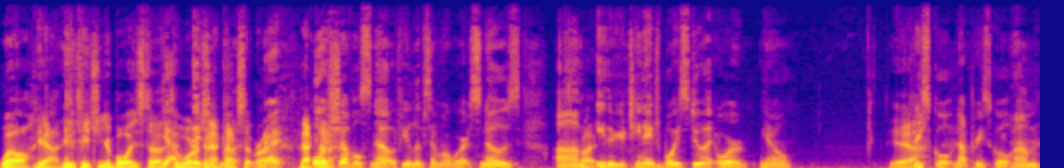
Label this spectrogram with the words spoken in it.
Well, yeah, you're teaching your boys to, yeah, to work and that should kind mow, of stuff, right? That or kind of shovel snow. If you live somewhere where it snows, um, Right. either your teenage boys do it or you know yeah. preschool, not preschool. Um,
